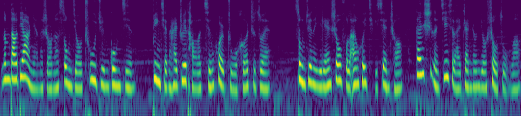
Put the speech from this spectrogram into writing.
那么到第二年的时候呢，宋就出军攻金，并且呢还追讨了秦桧主和之罪。宋军呢一连收复了安徽几个县城，但是呢接下来战争就受阻了。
